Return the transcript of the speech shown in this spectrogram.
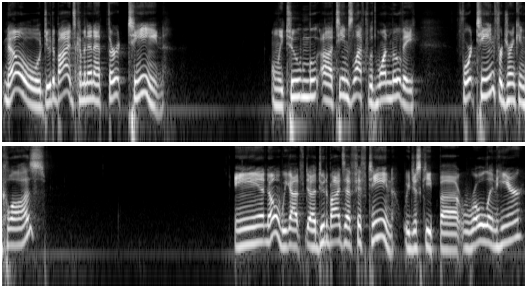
No. Dude Abides coming in at 13. Only two uh, teams left with one movie. 14 for Drinking Claws. And no, we got uh, Dude Abides at 15. We just keep uh, rolling here.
